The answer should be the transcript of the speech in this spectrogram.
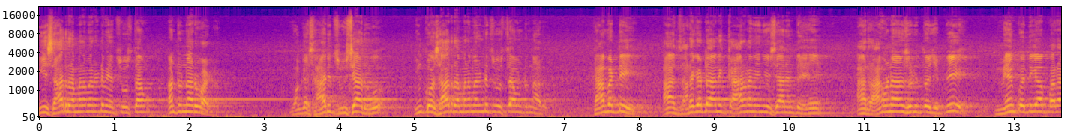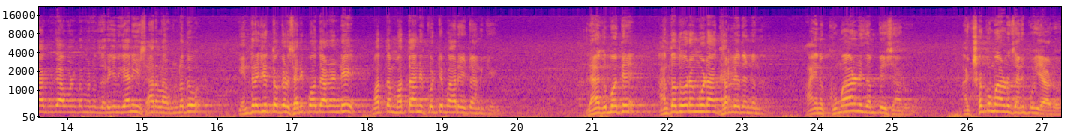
ఈసారి రమ్మనమనంటే మేము చూస్తాం అంటున్నారు వాళ్ళు. ఒకసారి చూశారు ఇంకోసారి రమ్మనమనంటే చూస్తూ ఉంటున్నారు. కాబట్టి ఆ జరగటానికి కారణం ఏం చేశారంటే ఆ రావణాసుడితో చెప్పి మేము కొద్దిగా పరాకుగా ఉండటం జరిగింది కానీ ఈసారి అలా ఉండదు. ఇంద్రజిత్ ఒకడు సరిపోతాడండి మొత్తం మొత్తాన్ని కొట్టి పారేయటానికి. లేకపోతే అంత దూరం కూడా అక్కర్లేదండి ఆయన కుమారుని చంపేశారు. అక్షకుమారుడు చనిపోయాడు.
